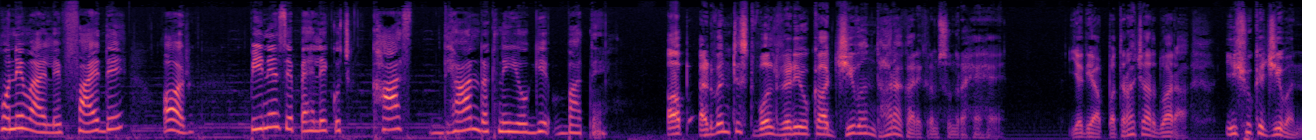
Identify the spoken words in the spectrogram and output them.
होने वाले फ़ायदे और पीने से पहले कुछ खास ध्यान रखने योग्य बातें। आप एडवेंटिस्ट वर्ल्ड रेडियो का जीवन धारा कार्यक्रम सुन रहे हैं। यदि आप पत्राचार द्वारा यीशु के जीवन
